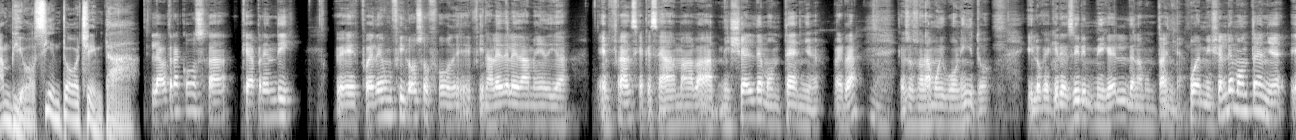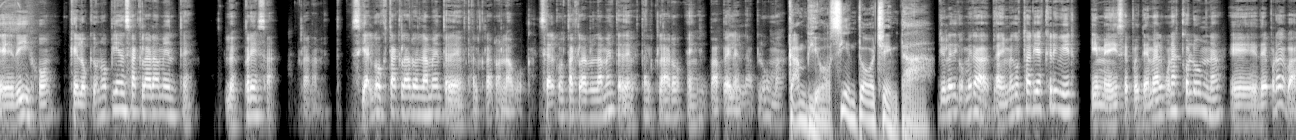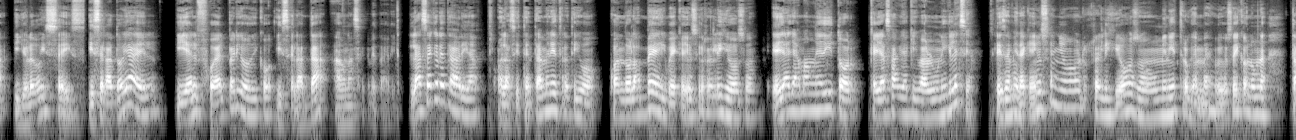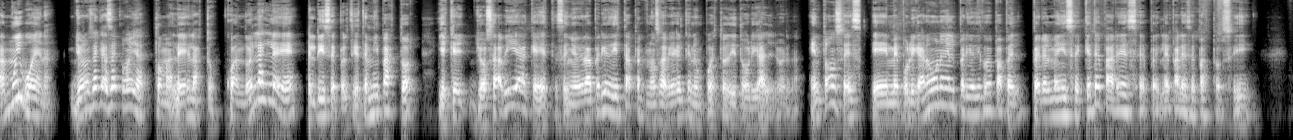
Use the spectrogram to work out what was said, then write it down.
Cambio 180. La otra cosa que aprendí eh, fue de un filósofo de finales de la Edad Media en Francia que se llamaba Michel de Montaigne, ¿verdad? Mm. Eso suena muy bonito. Y lo que quiere decir Miguel de la Montaña. Pues Michel de Montaigne eh, dijo que lo que uno piensa claramente lo expresa claramente. Si algo está claro en la mente, debe estar claro en la boca. Si algo está claro en la mente, debe estar claro en el papel, en la pluma. Cambio 180. Yo le digo, mira, a mí me gustaría escribir. Y me dice, pues deme algunas columnas eh, de prueba. Y yo le doy seis. Y se las doy a él. Y él fue al periódico y se las da a una secretaria. La secretaria o el asistente administrativo, cuando las ve y ve que yo soy religioso, ella llama a un editor que ella sabía que iba a una iglesia. Le dice, mira, aquí hay un señor religioso, un ministro que me dio seis columnas. Está muy buena. Yo no sé qué hacer con ella. Toma, léelas tú. Cuando él las lee, él dice, pero si este es mi pastor, y es que yo sabía que este señor era periodista, pero no sabía que él tenía un puesto editorial, ¿verdad? Entonces, eh, me publicaron una en el periódico de papel, pero él me dice, ¿qué te parece? Pues, ¿Le parece, pastor? Sí.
